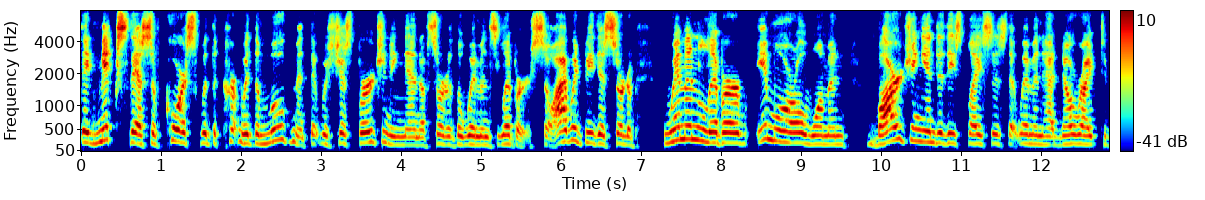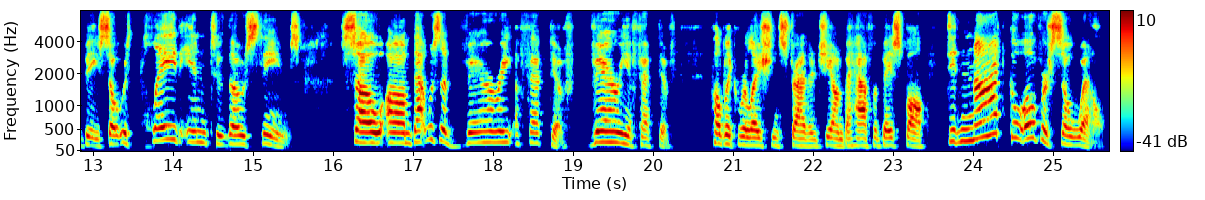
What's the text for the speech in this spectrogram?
they'd mix this, of course, with the with the movement that was just burgeoning then of sort of the women's libbers. So I would be this sort of women liber, immoral woman barging into these places that women had no right to be. So it was played into those themes. So um, that was a very effective, very effective public relations strategy on behalf of baseball. Did not go over so well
